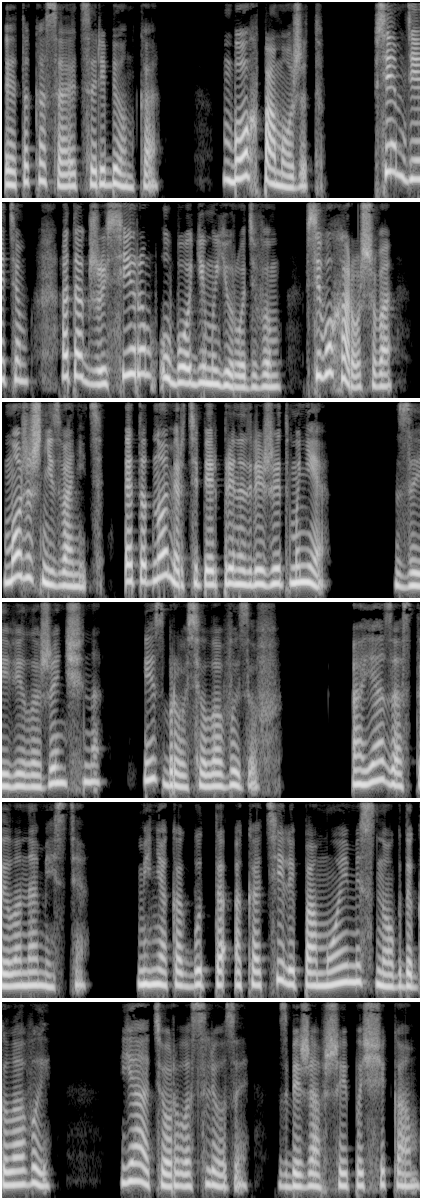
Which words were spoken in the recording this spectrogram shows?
Это касается ребенка. Бог поможет. Всем детям, а также сирым, убогим и юродивым. Всего хорошего. Можешь не звонить. Этот номер теперь принадлежит мне», — заявила женщина и сбросила вызов. А я застыла на месте. Меня как будто окатили помоями с ног до головы. Я отерла слезы, сбежавшие по щекам.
